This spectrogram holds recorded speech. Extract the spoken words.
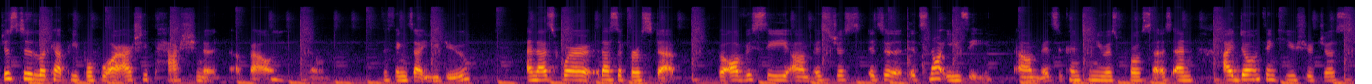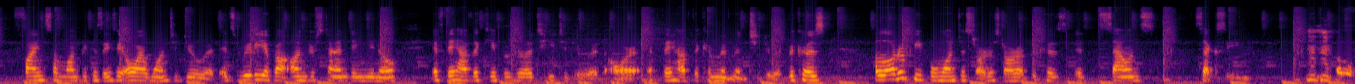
just to look at people who are actually passionate about you know, the things that you do, and that's where that's the first step. But obviously, um, it's just it's a it's not easy. Um, it's a continuous process, and I don't think you should just find someone because they say, "Oh, I want to do it." It's really about understanding, you know, if they have the capability to do it or if they have the commitment to do it, because a lot of people want to start a startup because it sounds sexy. Mm-hmm. Oh,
